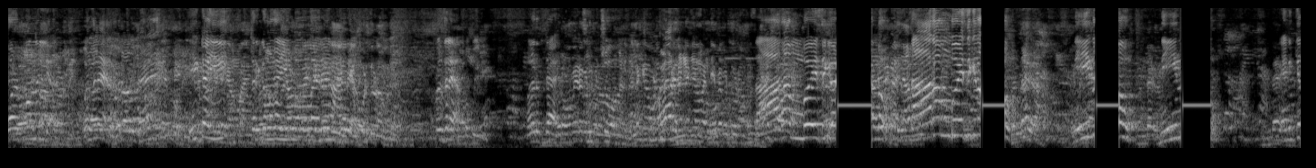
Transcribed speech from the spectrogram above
കുഴപ്പമൊന്നുമില്ല. മനസ്സിലായോ? ഈ കൈ ഇത്രക്കുള്ള കൈയുള്ള. മനസ്സിലായോ? വെറുതെ നീ നീ എനിക്ക്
